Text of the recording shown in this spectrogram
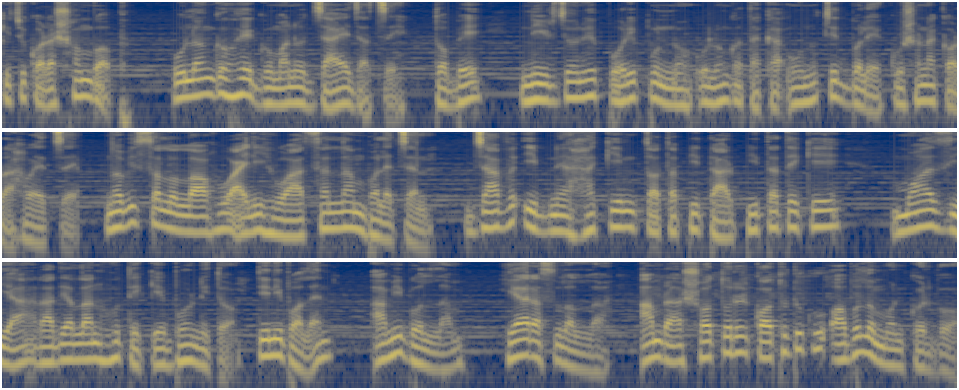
কিছু করা সম্ভব? উলঙ্গ হয়ে ঘুমানো যায় যাচ্ছে তবে নির্জনে পরিপূর্ণ উলঙ্গ থাকা অনুচিত বলে ঘোষণা করা হয়েছে। নবী সাল্লু আলী ওয়াসাল্লাম বলেছেন জাভ ইবনে হাকিম তথাপি তার পিতা থেকে মোয়াজিয়া রাদিয়াল্লাহু থেকে বর্ণিত। তিনি বলেন, আমি বললাম হিয়া রাসুলাল্লাহ, আমরা সতরের কতটুকু অবলম্বন করব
